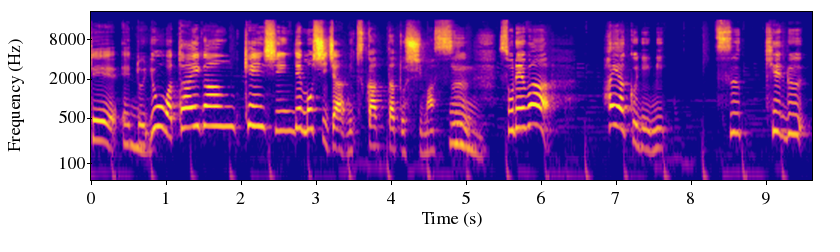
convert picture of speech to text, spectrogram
で、えっと、うん、要は体がん検診でもしじゃあ見つかったとします、うん、それは早くに見つける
